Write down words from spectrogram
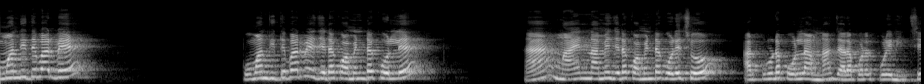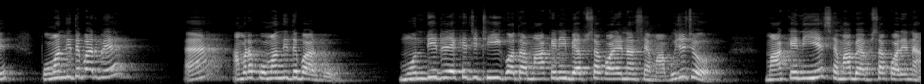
প্রমাণ দিতে পারবে? প্রমাণ দিতে পারবে যেটা কমেন্টটা করলে? হ্যাঁ মায়ের নামে যেটা কমেন্টটা করেছ, আর পুরোটা পড়লাম না, যারা পড়ার পড়ে নিচ্ছে। প্রমাণ দিতে পারবে? হ্যাঁ আমরা প্রমাণ দিতে পারব। মন্দির রেখেছি ঠিকই কথা, মাকে নিয়ে ব্যবসা করে না শ্যামা, বুঝেছ? মাকে নিয়ে শ্যামা ব্যবসা করে না।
